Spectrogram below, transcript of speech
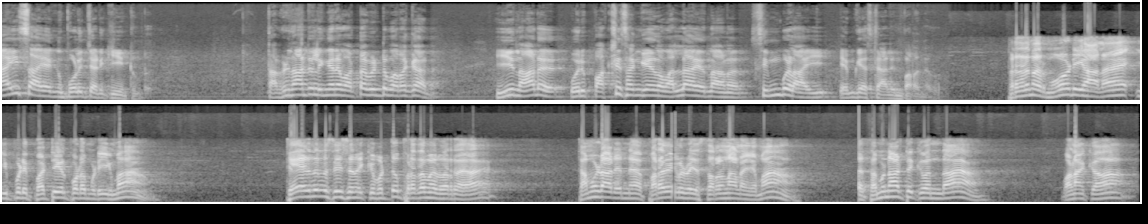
നൈസായി അങ്ങ് പൊളിച്ചടുക്കിയിട്ടുണ്ട്. തമിഴ്നാട്ടിൽ ഇങ്ങനെ വട്ടവിട്ട് പറക്കാൻ ഈ നാട് ഒരു പക്ഷി സങ്കേതമല്ല എന്നാണ് സിമ്പിളായി എം കെ സ്റ്റാലിൻ പറഞ്ഞത്. பிரதமர் மோடியால் இப்படி பட்டியல் போட முடியுமா? தேர்தல் சீசனுக்கு மட்டும் பிரதமர் வர்ற தமிழ்நாடு என்ன? பறவைகளுடைய சரணாலயமா? தமிழ்நாட்டுக்கு வந்தால் வணக்கம்.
